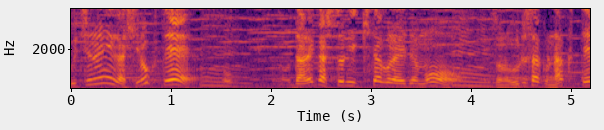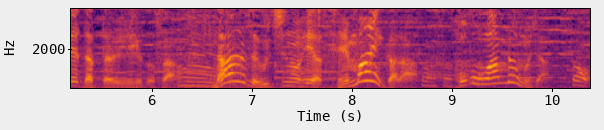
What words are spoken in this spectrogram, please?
うちの家が広くて、誰か一人来たぐらいでも、うん。そのうるさくなくてだったらいいけどさ、うん。なんせうちの部屋狭いからほぼワンルームじゃん。そう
